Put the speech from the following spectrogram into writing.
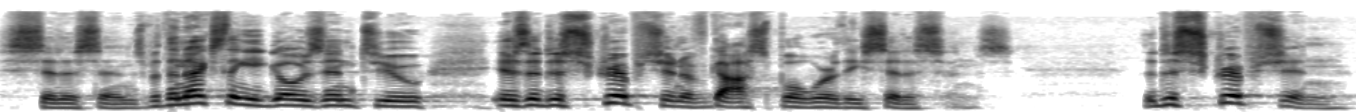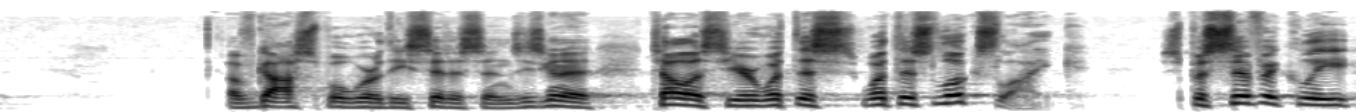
citizens. But the next thing he goes into is a description of gospel worthy citizens. The description of gospel worthy citizens. He's going to tell us here what this, what this looks like, specifically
